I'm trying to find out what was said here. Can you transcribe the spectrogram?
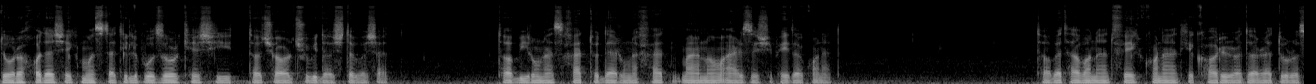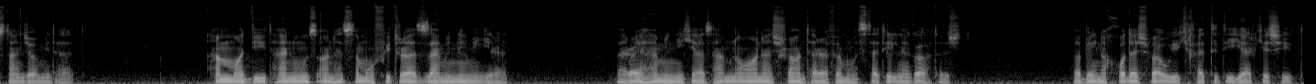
دور خودش یک مستطیل بزرگ کشید تا چارچوبی داشته باشد تا بیرون از خط و درون خط معنا و ارزشی پیدا کند تا بتواند فکر کند که کاری را دارد درست انجام می دهد. اما دید هنوز آن حس مفید را از زمین نمی گیرد. برای همین یکی از هم نوعانش را آن طرف مستطیل نگاه داشت و بین خودش و او یک خط دیگر کشید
